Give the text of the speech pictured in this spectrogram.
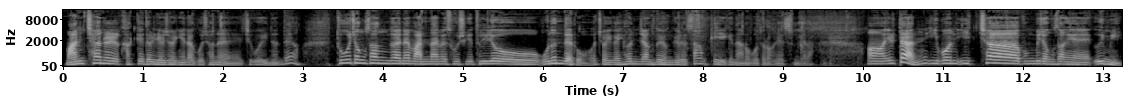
만찬을 갖게 될 예정이라고 전해지고 있는데요. 두 정상 간의 만남의 소식이 들려오는 대로 저희가 현장도 연결해서 함께 얘기 나눠보도록 하겠습니다. 어, 일단 이번 2차 북미 정상의 의미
